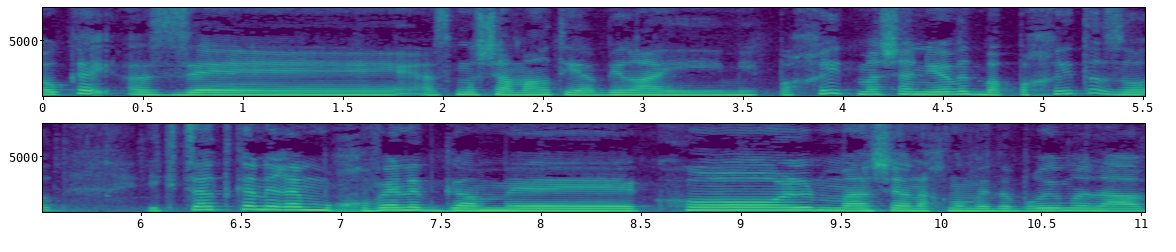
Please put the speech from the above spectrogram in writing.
אוקיי, אז, אה, אז כמו שאמרתי, הבירה היא מפחית. מה שאני אוהבת בפחית הזאת, היא קצת כנראה מוכוונת גם אה, כל מה שאנחנו מדברים עליו.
